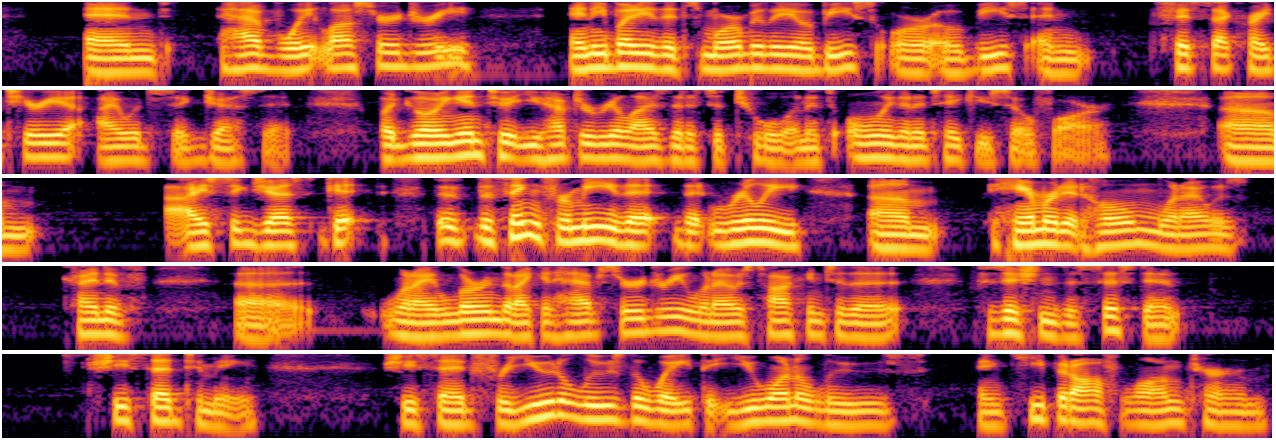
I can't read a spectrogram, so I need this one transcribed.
and have weight loss surgery, anybody that's morbidly obese or obese and fits that criteria, I would suggest it. But going into it, you have to realize that it's a tool and it's only going to take you so far. Um, I suggest get the the thing for me that that really um, hammered it home when I was kind of uh, when I learned that I could have surgery. When I was talking to the physician's assistant, she said to me, she said, "For you to lose the weight that you want to lose and keep it off long term,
